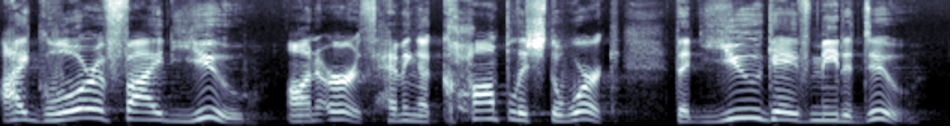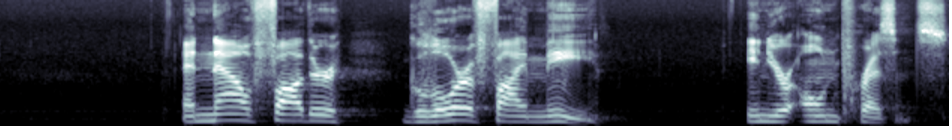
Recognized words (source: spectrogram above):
I glorified you on earth, having accomplished the work that you gave me to do. And now, Father, glorify me in your own presence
